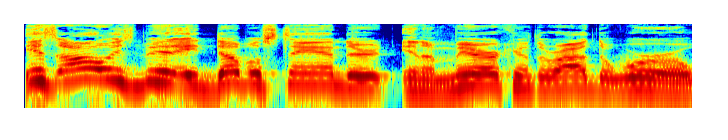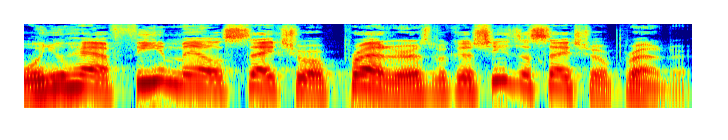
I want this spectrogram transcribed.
It's always been a double standard in America and throughout the world when you have female sexual predators because she's a sexual predator.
